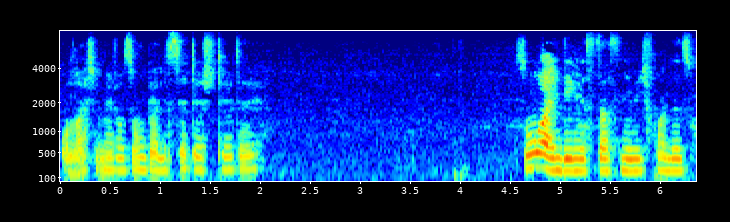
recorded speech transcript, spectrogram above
Oh, ich habe mir einfach so ein geiles Set erstellt, ey. So ein Ding ist das nämlich, Freunde. So.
